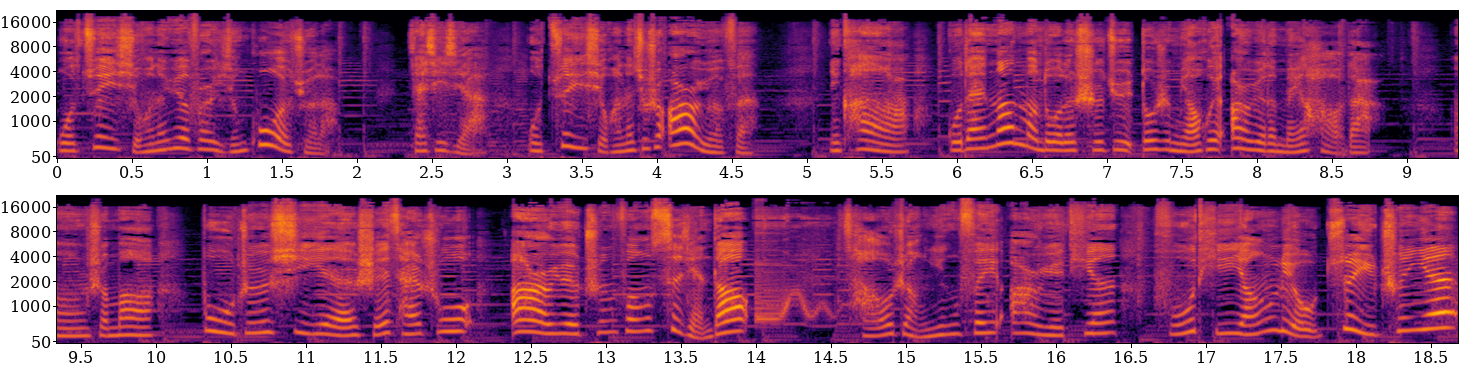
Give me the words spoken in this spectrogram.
我最喜欢的月份已经过去了。佳琪姐，我最喜欢的就是二月份。你看啊，古代那么多的诗句都是描绘二月的美好的。嗯，什么不知细叶谁裁出，二月春风似剪刀。草长莺飞二月天，拂堤杨柳醉春烟。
